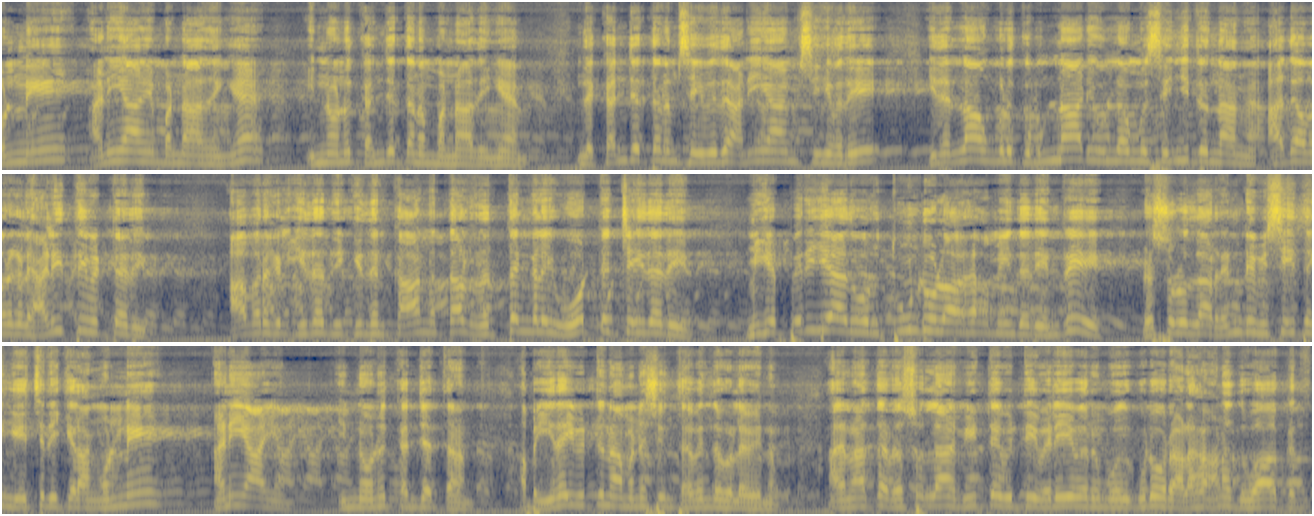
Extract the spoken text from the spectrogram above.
ஒண்ணு அநியாயம் பண்ணாதீங்க. இன்னொன்று கஞ்சத்தனம் பண்ணாதீங்க. இந்த கஞ்சத்தனம் செய்வது அநியாயம் செய்வது இதெல்லாம் உங்களுக்கு முன்னாடி உள்ளவங்க செஞ்சிட்டு இருந்தாங்க. அது அவர்களை அழித்து விட்டது. அவர்கள் இதற்கு இதன் காரணத்தால் இரத்தங்களை ஓட்டச் செய்தது. மிகப்பெரிய அது ஒரு தூண்டுகோலாக அமைந்தது என்று ரசூலுல்லா ரெண்டு விஷயத்தை எச்சரிக்கிறாங்க. ஒன்று அநியாயம். இன்னொன்று கஞ்சத்தனம். அப்ப இதை விட்டு நாம் மனுஷன் தவிர்ந்து தவிர்த்து கொள்ள வேண்டும். அதனால தான் ரசூல்லா வீட்டை விட்டு வெளியே வரும்போது கூட ஒரு அழகான துவா கத்து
